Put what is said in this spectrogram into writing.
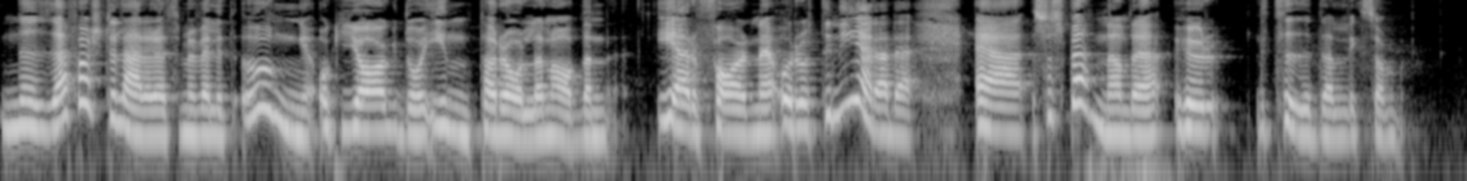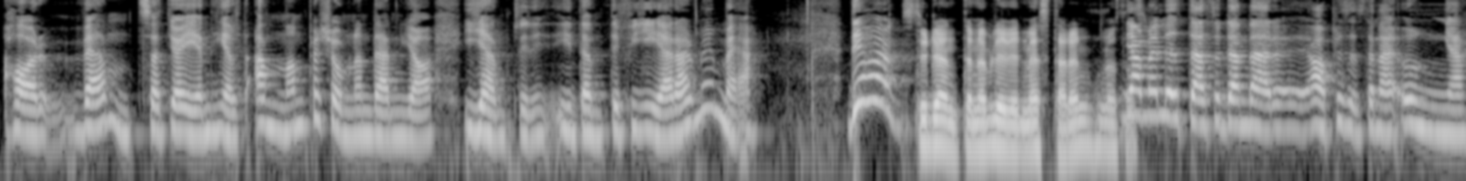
nya förstelärare som är väldigt ung och jag då intar rollen av den erfarne och rutinerade. Eh, så spännande hur tiden liksom har vänt så att jag är en helt annan person än den jag egentligen identifierar mig med. Det har jag... Studenterna blivit mästaren någonstans. Ja men lite alltså den där, ja precis den här unga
